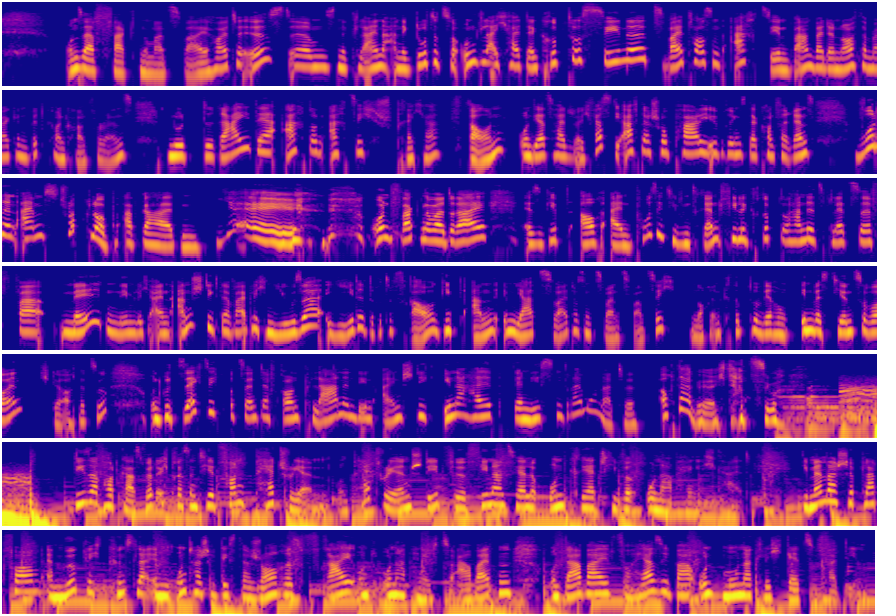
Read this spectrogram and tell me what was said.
Unser Fakt Nummer zwei heute ist, ähm, ist eine kleine Anekdote zur Ungleichheit der Kryptoszene. 2018 waren bei der North American Bitcoin Conference nur drei der 88 Sprecher Frauen. Und jetzt haltet euch fest, die Aftershow-Party übrigens der Konferenz wurde in einem Stripclub abgehalten. Yay! Und Fakt Nummer drei, es gibt auch einen positiven Trend. Viele Kryptohandelsplätze vermelden nämlich einen Anstieg der weiblichen User. Jede dritte Frau gibt an, im Jahr 2022 noch in Kryptowährung investieren zu wollen. Ich gehöre auch dazu. Und gut 60 Prozent der Frauen planen den Einstieg innerhalb der nächsten drei Monate. Auch da gehöre ich dazu. Dieser Podcast wird euch präsentiert von Patreon und Patreon steht für finanzielle und kreative Unabhängigkeit. Die Membership-Plattform ermöglicht KünstlerInnen unterschiedlichster Genres frei und unabhängig zu arbeiten und dabei vorhersehbar und monatlich Geld zu verdienen.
